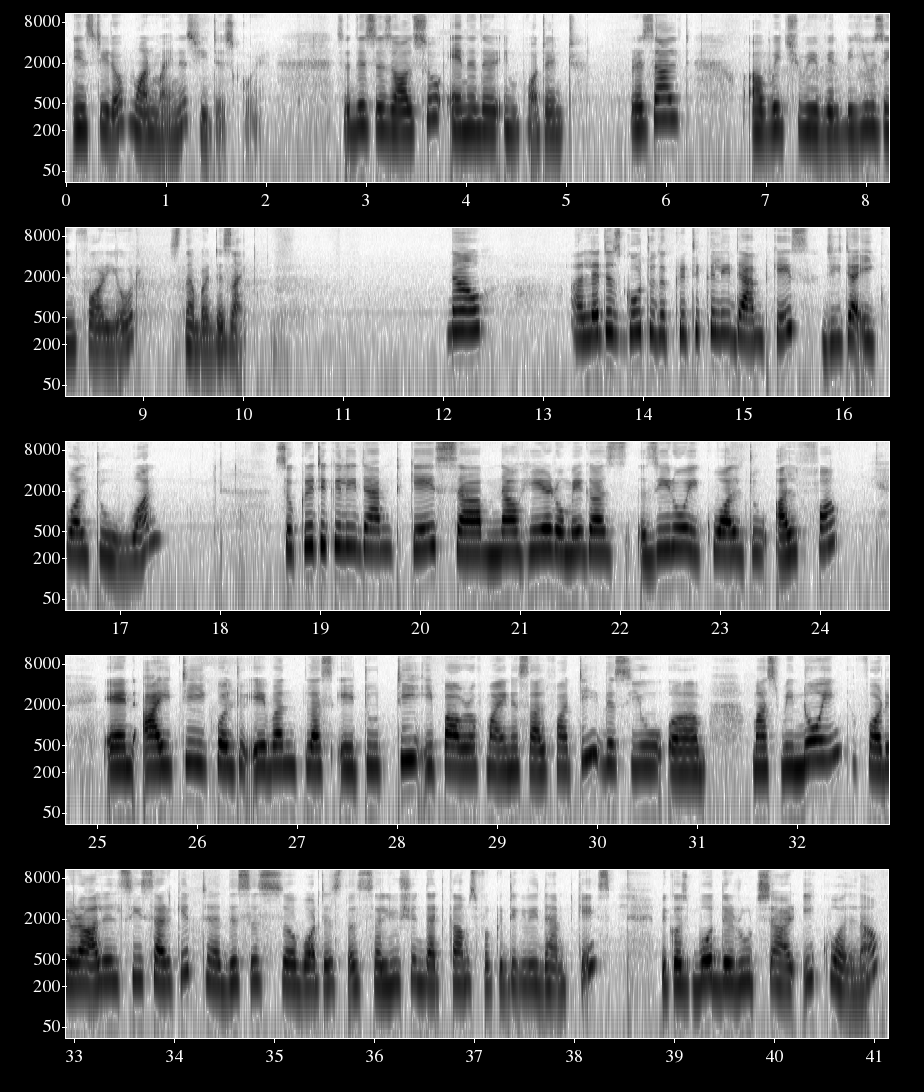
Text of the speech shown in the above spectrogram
instead of 1 minus zeta square. So this is also another important result uh, which we will be using for your snubber design. Now uh, let us go to the critically damped case zeta equal to 1 so, critically damped case um, now here omega 0 equal to alpha and i t equal to a 1 plus a 2 t e power of minus alpha t. This you uh, must be knowing for your RLC circuit. Uh, this is uh, what is the solution that comes for critically damped case because both the roots are equal now.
